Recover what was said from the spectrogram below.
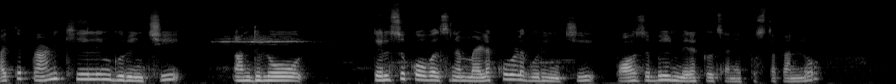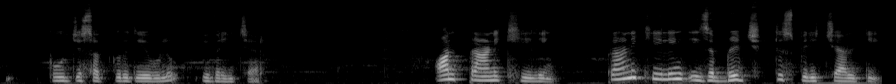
అయితే ప్రాణిక్ హీలింగ్ గురించి అందులో తెలుసుకోవలసిన మెళకువల గురించి పాసిబుల్ మిరకల్స్ అనే పుస్తకంలో పూజ్య సద్గురుదేవులు వివరించారు. On pranic healing. Pranic healing is a bridge to spirituality.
